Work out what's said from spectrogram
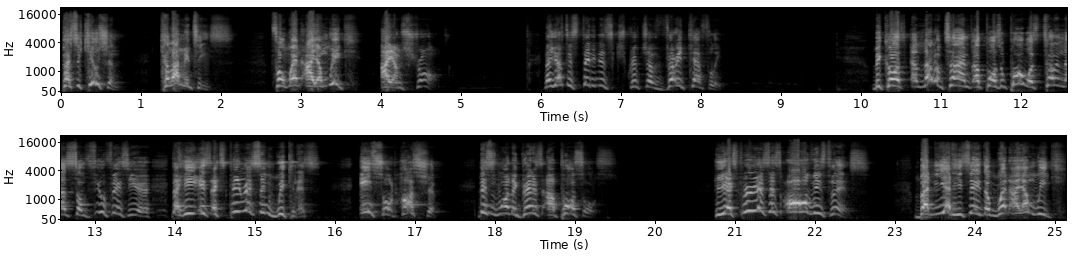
persecution calamities. For when I am weak, I am strong. Now you have to study this scripture very carefully. Because a lot of times Apostle Paul was telling us some few things here that he is experiencing weakness, insult, hardship. This is one of the greatest apostles. He experiences all these things. But yet he says that when I am weak,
